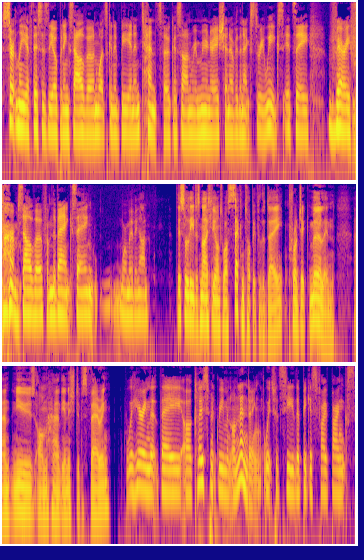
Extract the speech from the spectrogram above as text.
Certainly, if this is the opening salvo and what's going to be an intense focus on remuneration over the next three weeks, it's a very firm salvo from the bank saying we're moving on. This will lead us nicely on to our second topic for the day Project Merlin, and news on how the initiative is faring. We're hearing that they are close to an agreement on lending, which would see the biggest five banks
